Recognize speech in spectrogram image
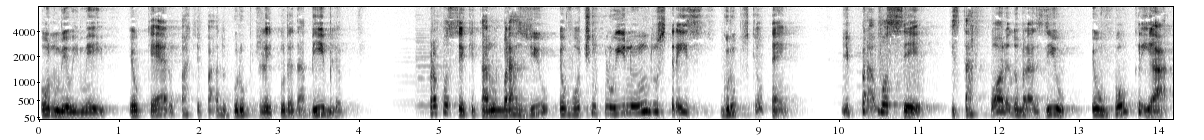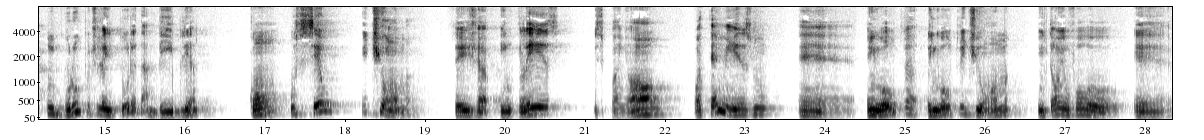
ou no meu e-mail, eu quero participar do grupo de leitura da Bíblia. Para você que está no Brasil, eu vou te incluir em um dos três grupos que eu tenho. E para você que está fora do Brasil, eu vou criar um grupo de leitura da Bíblia com o seu idioma, seja inglês, espanhol ou até mesmo é, em, outra, em outro idioma então eu vou é,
